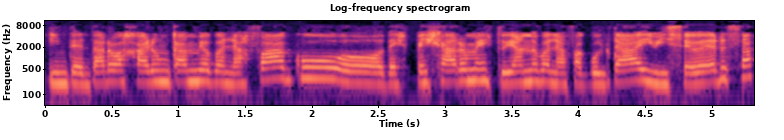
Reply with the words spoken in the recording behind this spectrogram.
intentar bajar un cambio con la facu o despejarme estudiando con la facultad y viceversa.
